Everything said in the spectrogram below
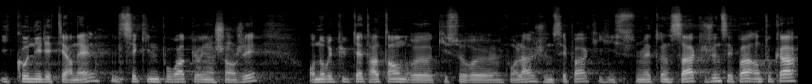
Il connaît l'Éternel. Il sait qu'il ne pourra plus rien changer. On aurait pu peut-être attendre qu'il se, je ne sais pas, qu'il se mette un sac, je ne sais pas. En tout cas,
